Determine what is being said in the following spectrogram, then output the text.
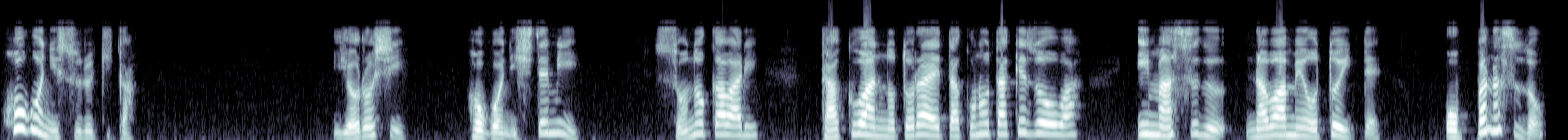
保護にする気か？よろしい、保護にしてみい。その代わり、たくあんの捕らえたこの竹蔵は、今すぐ縄目を解いて、おっぱなすぞ。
